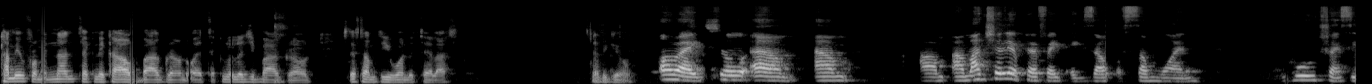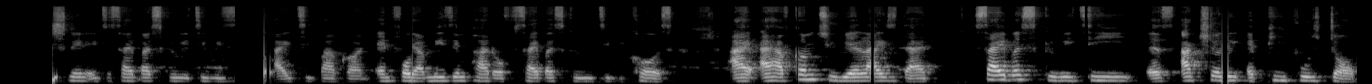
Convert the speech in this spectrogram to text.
coming from a non-technical background or a technology background? Is there something you want to tell us? Abigail. All right. So um, um, um, I'm actually a perfect example of someone who transitioning into cybersecurity with IT background and for the amazing part of cybersecurity because I, I have come to realize that cybersecurity is actually a people's job.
